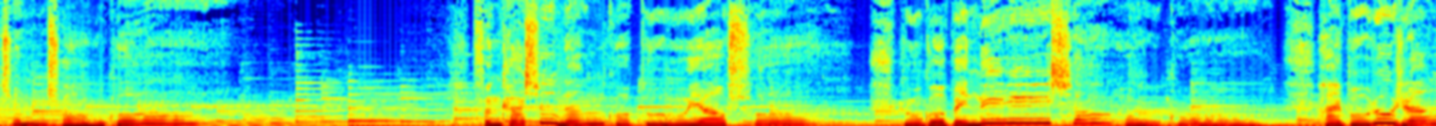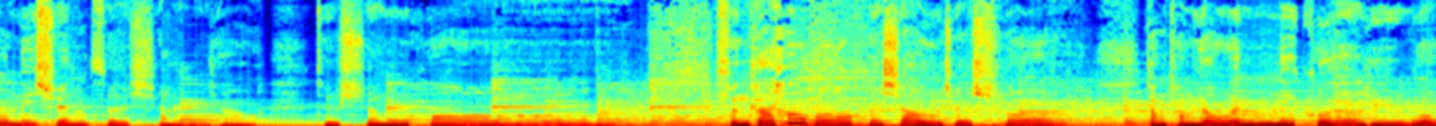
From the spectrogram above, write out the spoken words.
争吵过。分开时难过不要说，如果被你一笑而过。还不如让你选择想要的生活。分开后我会笑着说，当朋友问你关于我，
